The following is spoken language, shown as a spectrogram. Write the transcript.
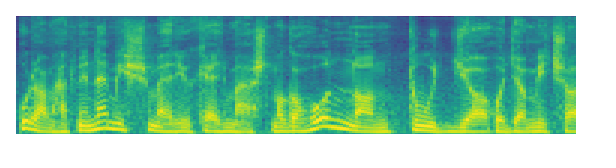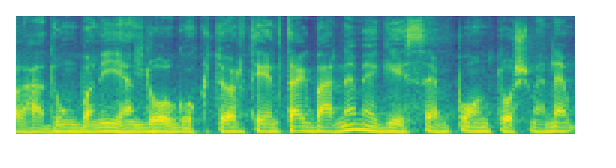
Uram, hát mi nem ismerjük egymást. Maga honnan tudja, hogy a mi családunkban ilyen dolgok történtek, bár nem egészen pontos, mert nem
